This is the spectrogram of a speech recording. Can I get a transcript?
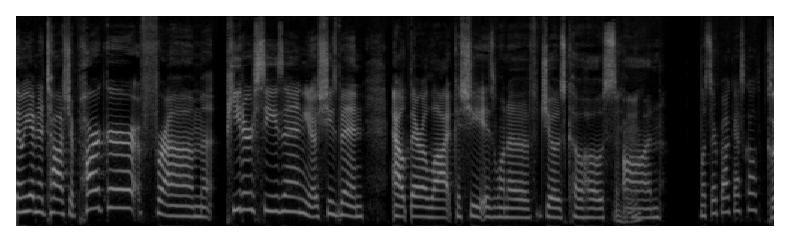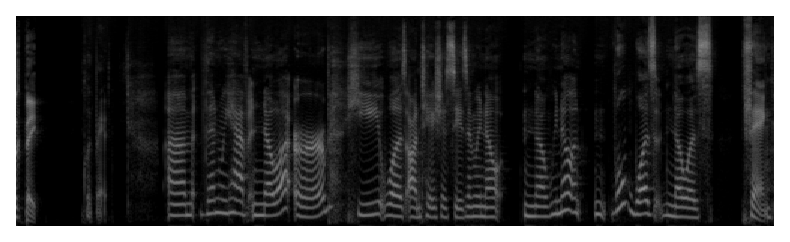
Then we have Natasha Parker from Peter's season. You know, she's been out there a lot because she is one of Joe's co hosts on what's their podcast called? Clickbait. Clickbait. Um, then we have Noah Erb. He was on Tayshia's season. We know, no, we know what was Noah's thing?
